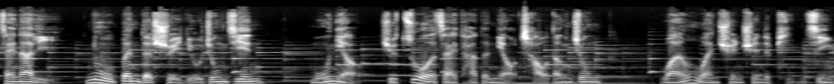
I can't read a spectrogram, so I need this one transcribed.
在那里怒奔的水流中间，母鸟就坐在它的鸟巢当中，完完全全的平静。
